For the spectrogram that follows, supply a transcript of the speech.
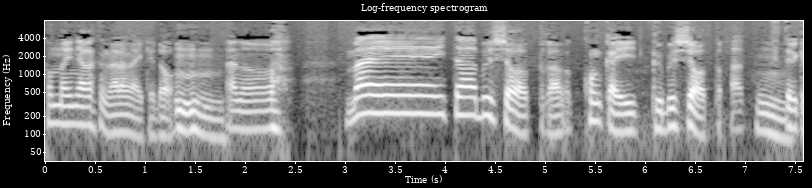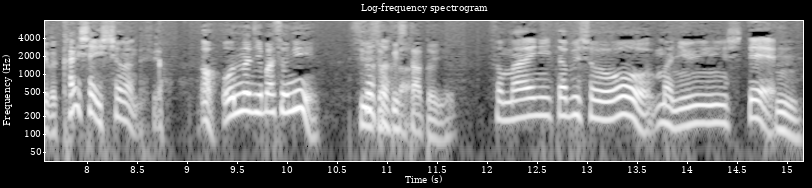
そんなに長くならないけど、うんうん。あの、前いた部署とか、今回行く部署とか言ってるけど、会社一緒なんですよ。あ、同じ場所に就職したという。そう、前にいた部署を、まあ、入院して、うん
